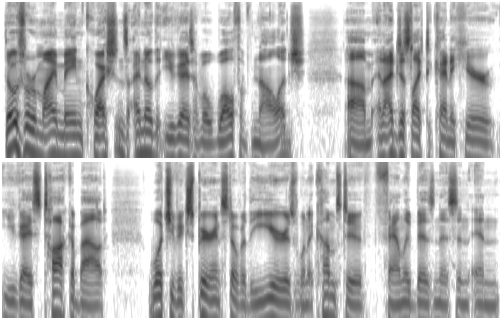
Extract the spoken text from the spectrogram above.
Those were my main questions. I know that you guys have a wealth of knowledge, um, and I just like to kind of hear you guys talk about what you've experienced over the years when it comes to family business and, and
